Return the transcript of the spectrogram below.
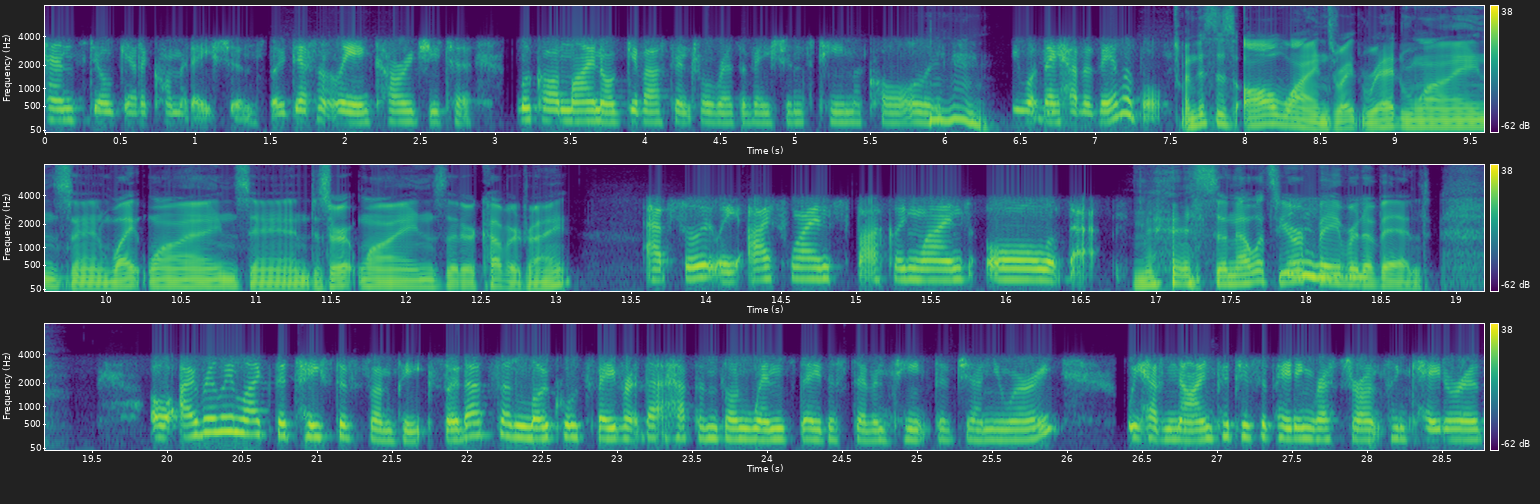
can still get accommodation. So definitely encourage you to look online or give our central reservations team a call and mm-hmm. see what they have available. And this is all wines, right? Red wines and white wines and dessert wines that are covered, right? Absolutely. Ice wines, sparkling wines, all of that. so now what's your favorite event? Oh, I really like the Taste of Sun Peak. So that's a local's favorite. That happens on Wednesday, the 17th of January. We have nine participating restaurants and caterers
